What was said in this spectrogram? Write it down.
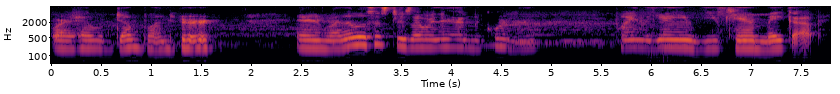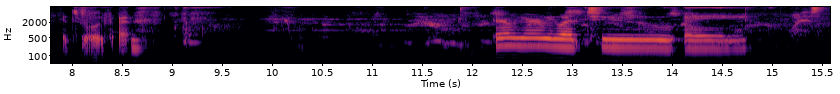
Or he'll jump on her. And my little sister's over there in the corner playing the game You Can Make Up. It's really fun. Earlier we went to a what is it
